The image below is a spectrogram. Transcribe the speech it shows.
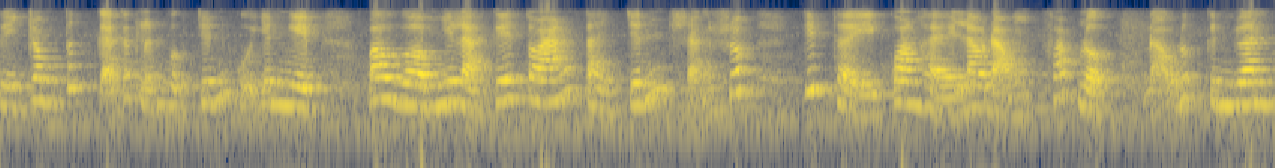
thì trong tất cả các lĩnh vực chính của doanh nghiệp bao gồm như là kế toán, tài chính, sản xuất, tiếp thị, quan hệ lao động, pháp luật, đạo đức kinh doanh,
